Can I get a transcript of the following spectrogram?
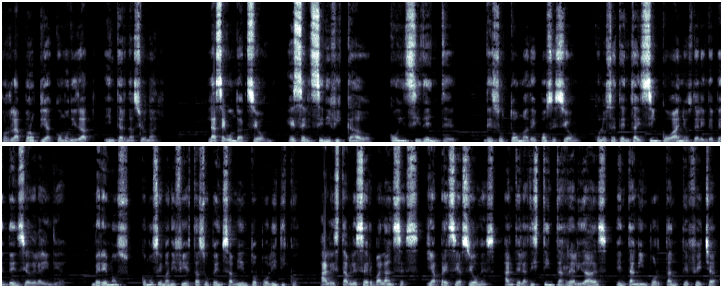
por la propia comunidad internacional. La segunda acción es el significado coincidente de su toma de posesión con los 75 años de la independencia de la India. Veremos cómo se manifiesta su pensamiento político al establecer balances y apreciaciones ante las distintas realidades en tan importante fecha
